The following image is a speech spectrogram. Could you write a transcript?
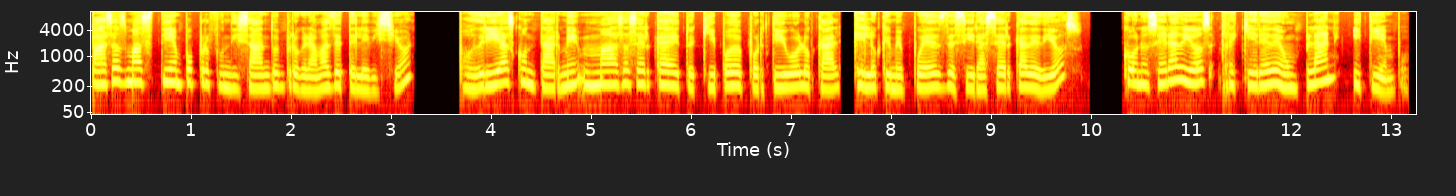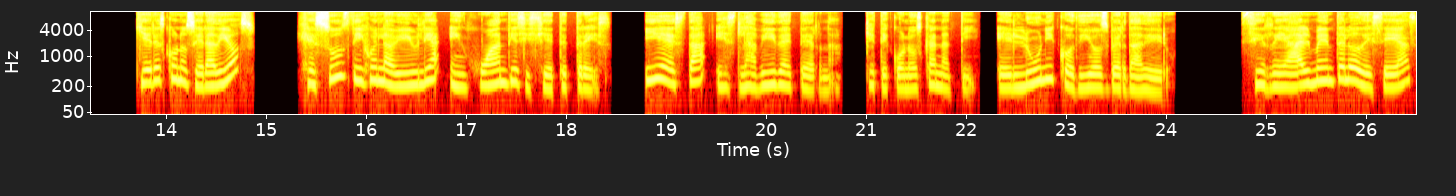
¿Pasas más tiempo profundizando en programas de televisión? ¿Podrías contarme más acerca de tu equipo deportivo local que lo que me puedes decir acerca de Dios? Conocer a Dios requiere de un plan y tiempo. ¿Quieres conocer a Dios? Jesús dijo en la Biblia en Juan 17:3, y esta es la vida eterna, que te conozcan a ti, el único Dios verdadero. Si realmente lo deseas,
